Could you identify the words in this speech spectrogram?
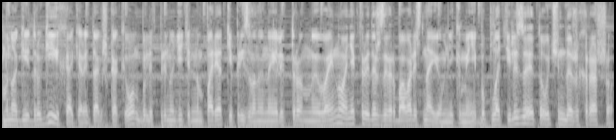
Многие другие хакеры, так же как и он, были в принудительном порядке призваны на электронную войну, а некоторые даже завербовались наемниками, ибо платили за это очень даже хорошо.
